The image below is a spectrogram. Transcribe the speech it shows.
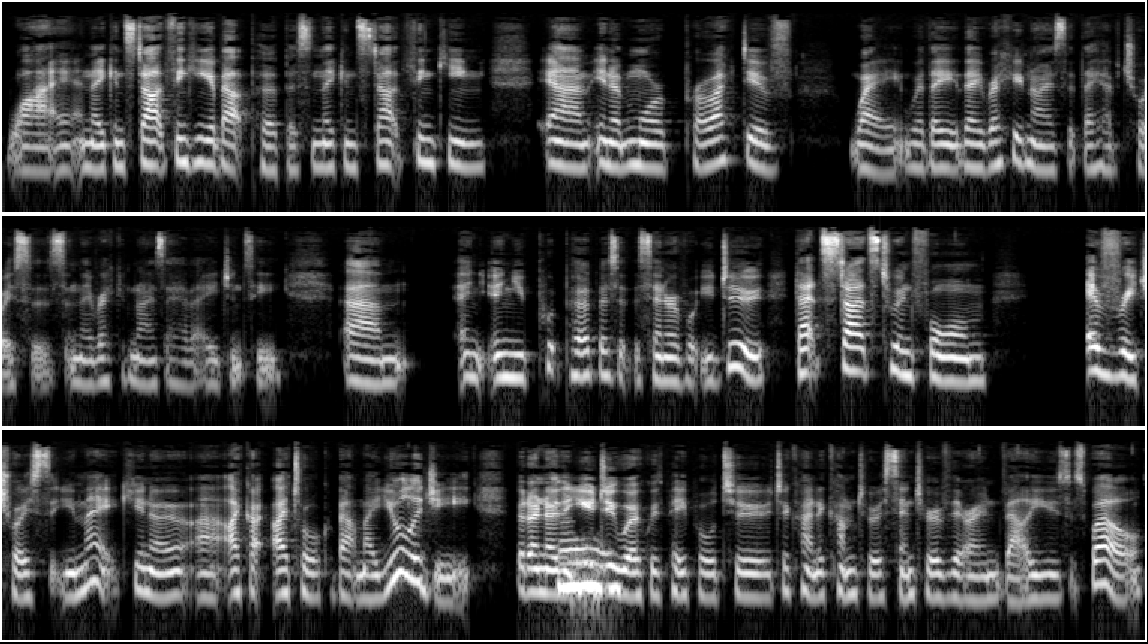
why and they can start thinking about purpose and they can start thinking um, in a more proactive way where they, they recognize that they have choices and they recognize they have agency um, and, and you put purpose at the center of what you do that starts to inform every choice that you make you know uh, I, I talk about my eulogy but i know that you do mm. work with people to to kind of come to a center of their own values as well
